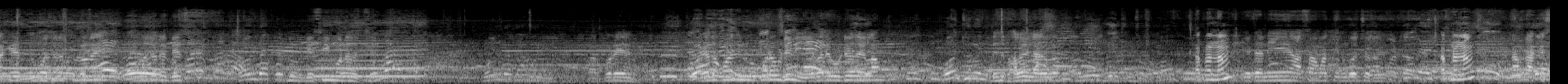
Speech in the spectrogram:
আগের দু বছরের তুলনায় দু বছরে বেশ একটু বেশি মনে হচ্ছে। তারপরে আগে তো কোনোদিন উপরে উঠিনি এবারে উঠে দেখলাম বেশ ভালোই লাগল। আপনার নাম? এটা নিয়ে আসা আমার তিন বছর আপনার নাম? নাম রাকেশ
